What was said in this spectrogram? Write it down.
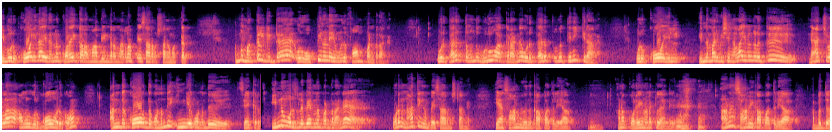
இப்போ ஒரு கோயிலா இது என்ன கொலைக்களமா அப்படின்ற மாதிரிலாம் பேச ஆரம்பிச்சிட்டாங்க மக்கள். அப்போ மக்கள் கிட்ட ஒரு ஒப்பீனியனை இவங்க வந்து ஃபார்ம் பண்றாங்க. ஒரு கருத்தை வந்து உருவாக்குறாங்க ஒரு கருத்தை வந்து திணிக்கிறாங்க. ஒரு கோயில் இந்த மாதிரி விஷயங்கள்லாம் இவங்களுக்கு நேச்சுரலா அவங்களுக்கு ஒரு கோவம் இருக்கும். அந்த கோவத்தை கொண்டு வந்து இங்கே கொண்டு வந்து சேர்க்கறது. இன்னும் ஒரு சில பேர் என்ன பண்றாங்க உடனே நாத்திகம் பேச ஆரம்பிச்சிட்டாங்க. ஏன் சாமி வந்து காப்பாத்தலையா. ஆனா கொலையும் நடக்கல அங்க ஆனா சாமி காப்பாத்தலையா? அப்ப இந்த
